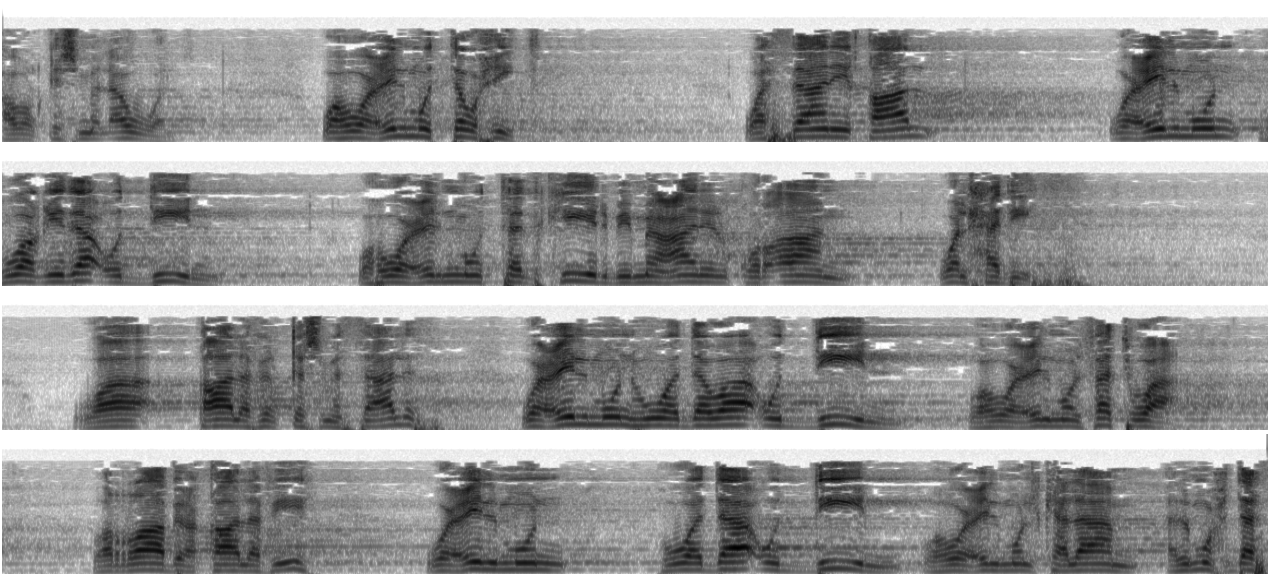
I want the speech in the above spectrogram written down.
أو القسم الأول وهو علم التوحيد. والثاني قال وعلم هو غذاء الدين وهو علم التذكير بمعاني القرآن والحديث. وقال في القسم الثالث وعلم هو دواء الدين وهو علم الفتوى. والرابع قال فيه وعلم هو داء الدين وهو علم الكلام المحدث.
